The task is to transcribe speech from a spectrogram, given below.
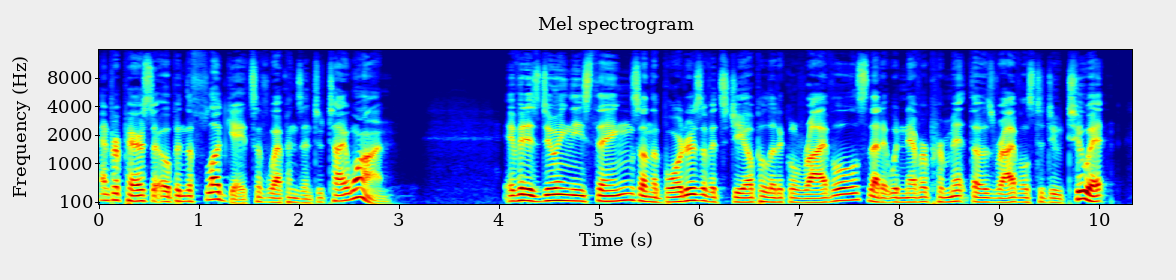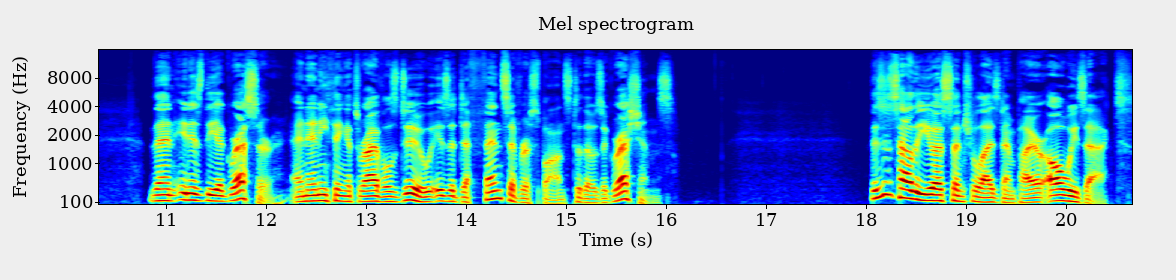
and prepares to open the floodgates of weapons into Taiwan. If it is doing these things on the borders of its geopolitical rivals that it would never permit those rivals to do to it, then it is the aggressor, and anything its rivals do is a defensive response to those aggressions. This is how the U.S. centralized empire always acts.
